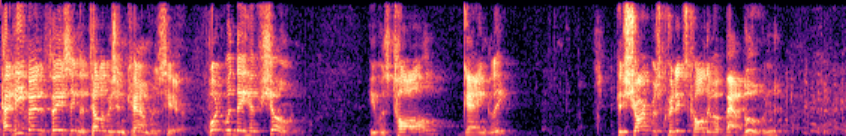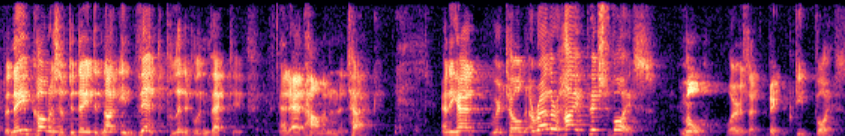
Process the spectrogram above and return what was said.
Had he been facing the television cameras here, what would they have shown? He was tall, gangly. His sharpest critics called him a baboon. The name callers of today did not invent political invective and ad hominem attack. And he had, we're told, a rather high pitched voice. No, where's that big, deep voice?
